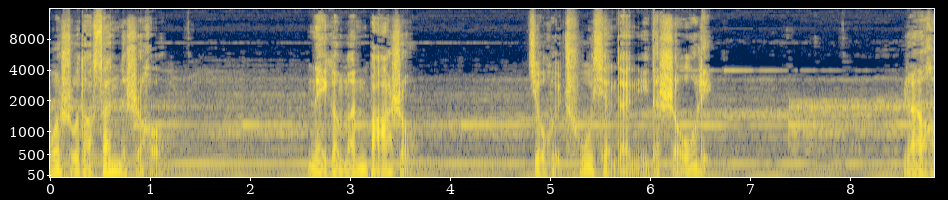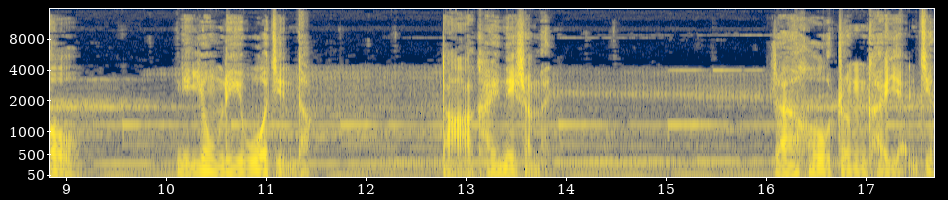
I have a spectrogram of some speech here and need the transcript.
我数到三的时候，那个门把手就会出现在你的手里，然后你用力握紧它，打开那扇门，然后睁开眼睛。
